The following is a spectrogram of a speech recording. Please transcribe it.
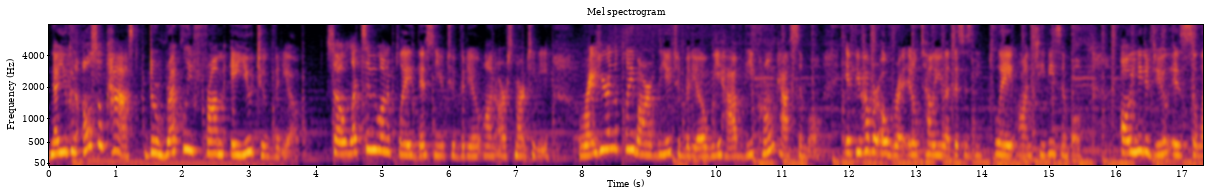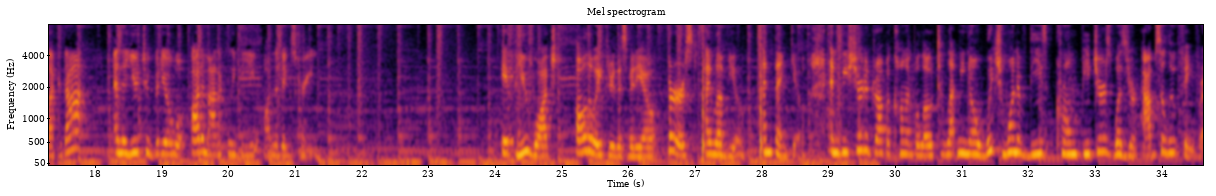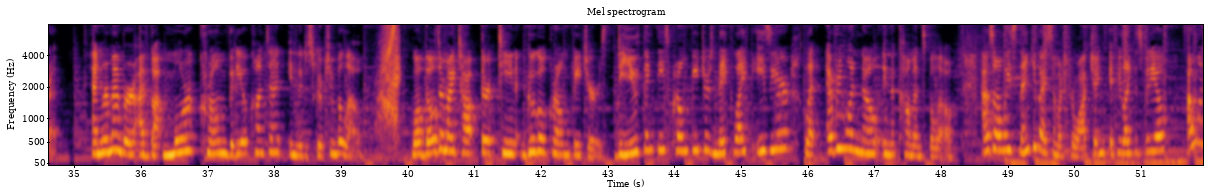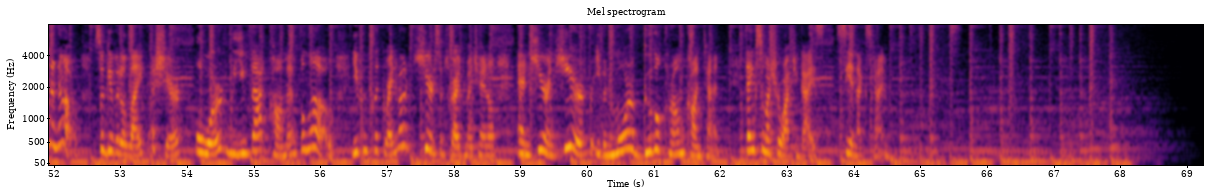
Now you can also cast directly from a YouTube video. So let's say we want to play this YouTube video on our smart TV. Right here in the play bar of the YouTube video, we have the Chromecast symbol. If you hover over it, it'll tell you that this is the play on TV symbol. All you need to do is select that and the YouTube video will automatically be on the big screen. If you've watched all the way through this video, first, I love you and thank you. And be sure to drop a comment below to let me know which one of these Chrome features was your absolute favorite. And remember, I've got more Chrome video content in the description below. Well, those are my top 13 Google Chrome features. Do you think these Chrome features make life easier? Let everyone know in the comments below. As always, thank you guys so much for watching. If you like this video, I want to know. So give it a like, a share, or leave that comment below. You can click right about here to subscribe to my channel, and here and here for even more Google Chrome content. Thanks so much for watching, guys. See you next time.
